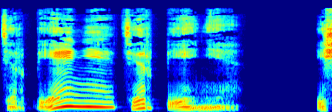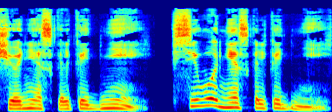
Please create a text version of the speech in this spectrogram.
Терпение, терпение. Еще несколько дней, всего несколько дней.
